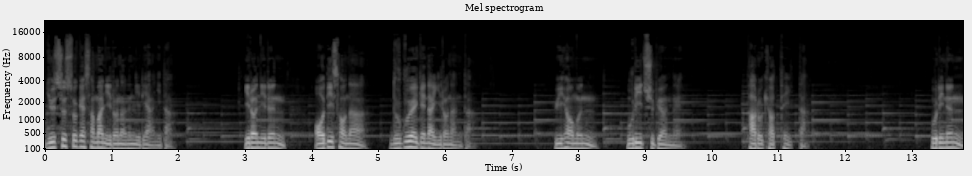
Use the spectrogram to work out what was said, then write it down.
뉴스 속에서만 일어나는 일이 아니다. 이런 일은 어디서나 누구에게나 일어난다. 위험은 우리 주변에 바로 곁에 있다. 우리는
